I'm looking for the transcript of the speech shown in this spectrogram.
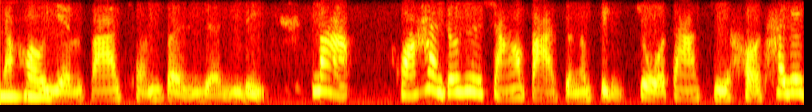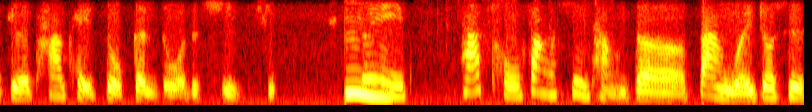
然后研发成本、人力，那华汉就是想要把整个饼做大之后，他就觉得他可以做更多的事情，所以他投放市场的范围就是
